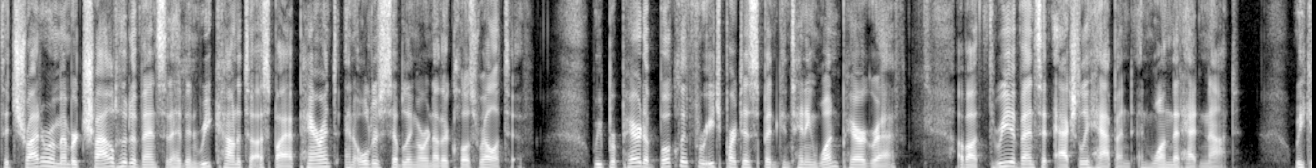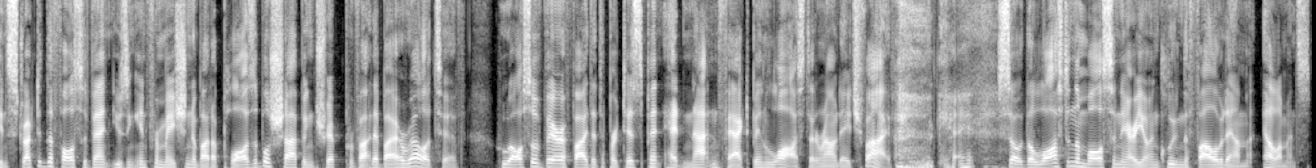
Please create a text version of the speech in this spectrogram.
to try to remember childhood events that had been recounted to us by a parent, an older sibling, or another close relative. We prepared a booklet for each participant containing one paragraph about three events that actually happened and one that had not. We constructed the false event using information about a plausible shopping trip provided by a relative who also verified that the participant had not, in fact, been lost at around age five. Okay. so, the lost in the mall scenario, including the following em- elements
